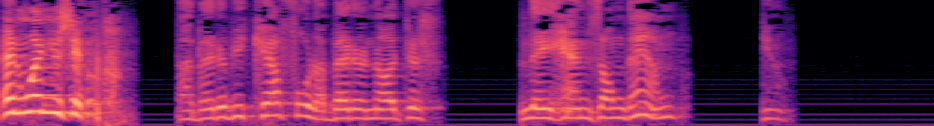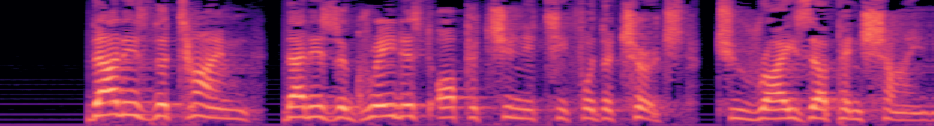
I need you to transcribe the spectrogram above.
And when you say, oh, I better be careful, I better not just lay hands on them. That is the time, that is the greatest opportunity for the church to rise up and shine.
